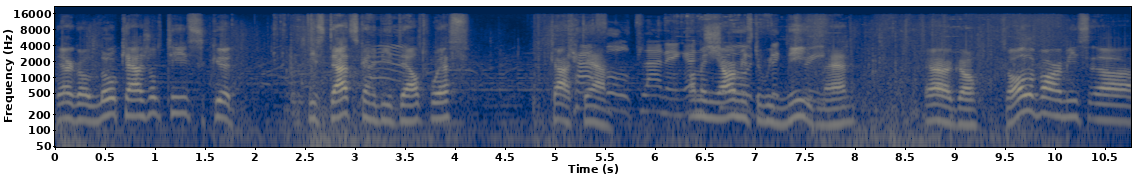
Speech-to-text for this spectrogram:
There go. Low casualties. Good. At least that's gonna be dealt with. God damn. How many armies do we victory. need, man? There we go. So all of our armies, uh,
